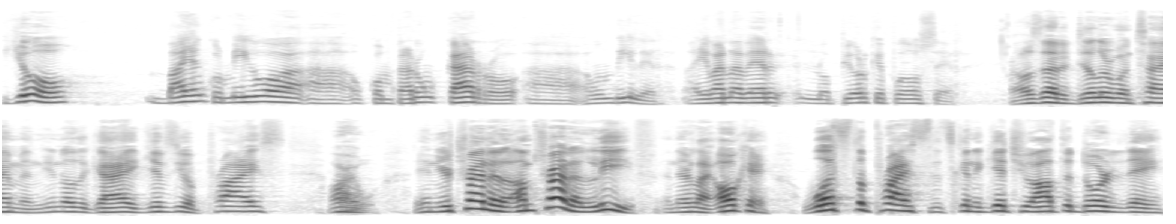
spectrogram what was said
yo, vayan conmigo a, a comprar un carro a, a un dealer. Ahí van a ver lo peor que puedo ser. I was at a dealer one time, and you know the guy gives you a price. All right, and you're trying to. I'm trying to leave, and they're like, "Okay, what's the price that's going to get you out the door today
